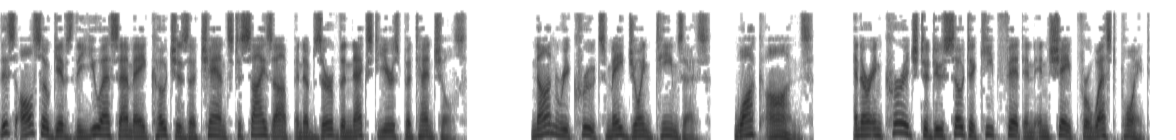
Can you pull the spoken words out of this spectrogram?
This also gives the USMA coaches a chance to size up and observe the next year's potentials. Non-recruits may join teams as walk-ons and are encouraged to do so to keep fit and in shape for West Point.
